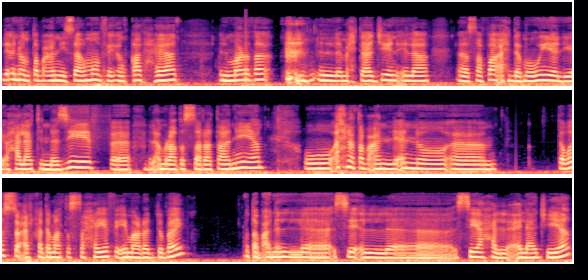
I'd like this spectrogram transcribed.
لأنهم طبعا يساهمون في إنقاذ حياة المرضى اللي محتاجين إلى آه، صفائح دموية لحالات النزيف آه، الأمراض السرطانية. وإحنا طبعا لأنه آه، توسع الخدمات الصحية في إمارة دبي. وطبعا ال- السي- ال- السياحة العلاجية.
